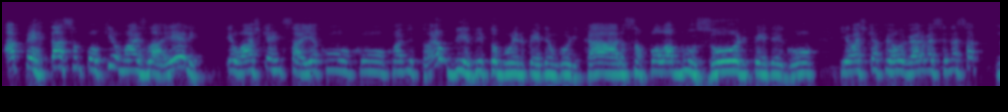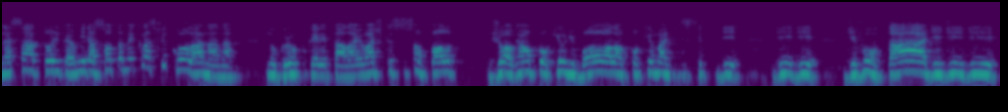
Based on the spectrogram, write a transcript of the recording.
apertasse um pouquinho mais lá ele, eu acho que a gente saía com, com, com a vitória. Eu vi Vitor Bueno perder um gol de cara, o São Paulo abusou de perder gol, e eu acho que a Ferroviária vai ser nessa, nessa tônica. O Mirassol também classificou lá na, na- no grupo que ele tá lá. Eu acho que se o São Paulo jogar um pouquinho de bola, um pouquinho mais de, de, de, de, de vontade, de, de,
